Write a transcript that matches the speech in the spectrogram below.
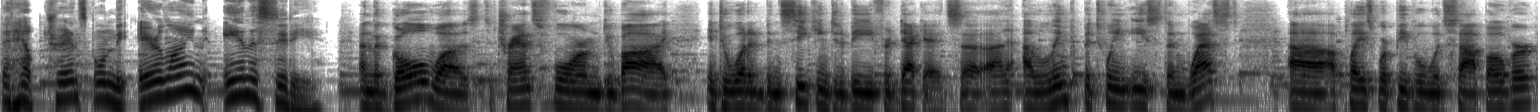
that helped transform the airline and the city and the goal was to transform Dubai into what it had been seeking to be for decades a, a link between East and West, uh, a place where people would stop over,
